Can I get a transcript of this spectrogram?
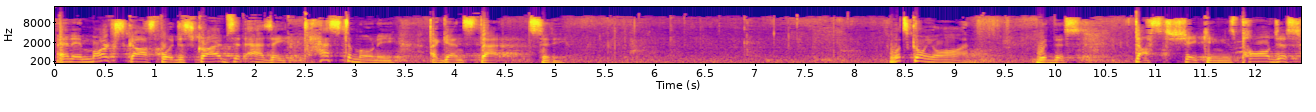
And in Mark's Gospel, he describes it as a testimony against that city. What's going on with this dust shaking? Is Paul just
